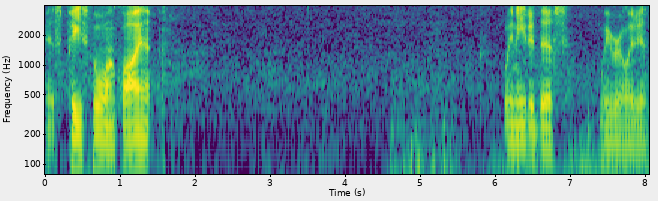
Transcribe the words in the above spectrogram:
It's peaceful and quiet. we needed this. We really did.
